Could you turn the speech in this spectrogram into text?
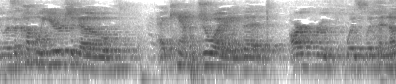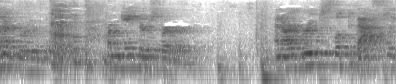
It was a couple years ago at Camp Joy that our group was with another group from Gaithersburg. And our groups looked vastly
